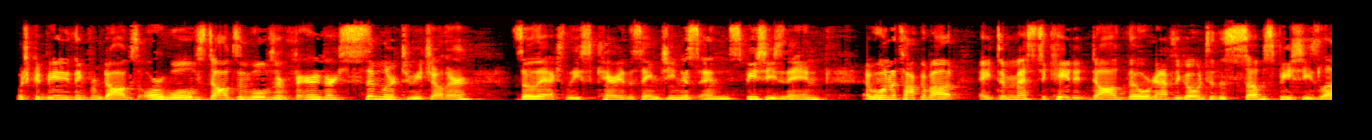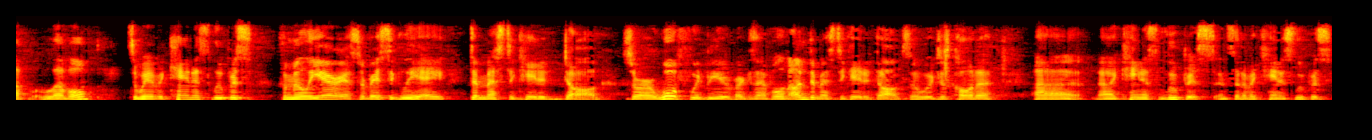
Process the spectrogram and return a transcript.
which could be anything from dogs or wolves. Dogs and wolves are very, very similar to each other, so they actually carry the same genus and species name. And we want to talk about a domesticated dog, though. We're going to have to go into the subspecies level. So we have a Canis lupus familiaris, or basically a domesticated dog. So our wolf would be, for example, an undomesticated dog. So we just call it a, uh, a Canis lupus instead of a Canis lupus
